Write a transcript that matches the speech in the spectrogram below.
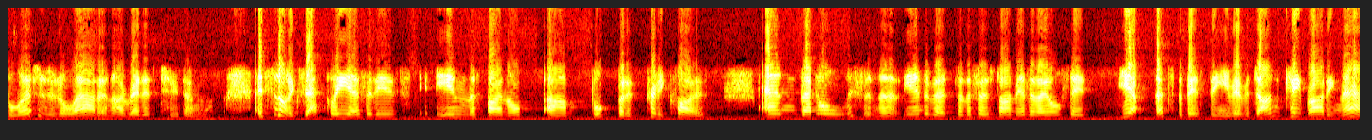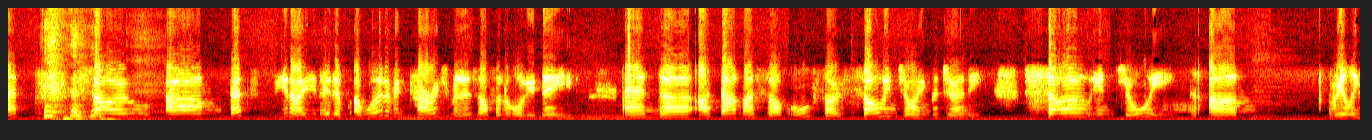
blurted it all out and I read it to them it's not exactly as it is in the final um, book, but it's pretty close. And they all listened. At the end of it, for the first time ever, they all said, "Yep, that's the best thing you've ever done. Keep writing that." so um, that's you know, you need a, a, word of encouragement is often all you need. And uh, I found myself also so enjoying the journey, so enjoying um, really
